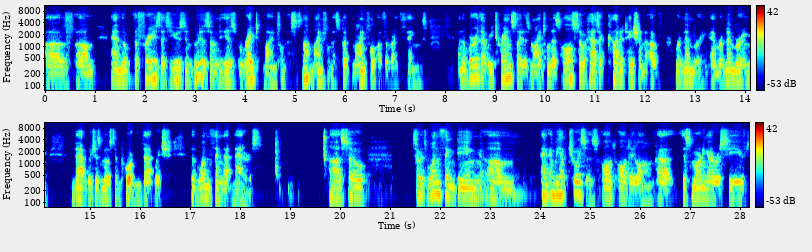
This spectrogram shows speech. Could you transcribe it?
Of um, and the, the phrase that's used in Buddhism is right mindfulness. It's not mindfulness, but mindful of the right things. And the word that we translate as mindfulness also has a connotation of remembering and remembering that which is most important, that which the one thing that matters. Uh, so, so it's one thing being, um, and, and we have choices all, all day long. Uh, this morning I received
